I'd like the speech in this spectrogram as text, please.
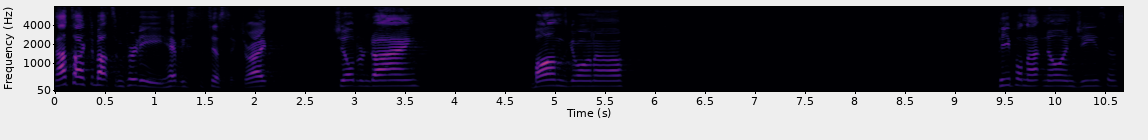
Now, I talked about some pretty heavy statistics, right? Children dying, bombs going off, people not knowing Jesus.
